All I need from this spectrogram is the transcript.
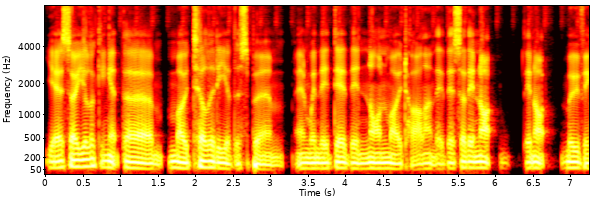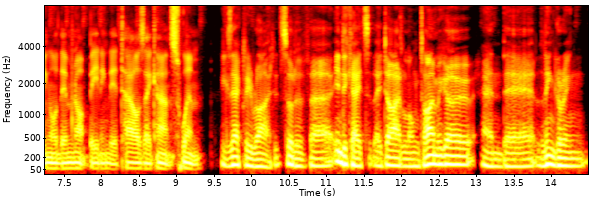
Yeah, so you're looking at the motility of the sperm, and when they're dead, they're non-motile, aren't they? They're, so they're not they're not moving or they're not beating their tails. They can't swim. Exactly right. It sort of uh, indicates that they died a long time ago and they're lingering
